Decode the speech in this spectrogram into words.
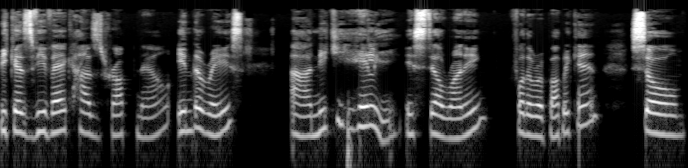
because Vivek has dropped now in the race, uh, Nikki Haley is still running for the Republican. So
